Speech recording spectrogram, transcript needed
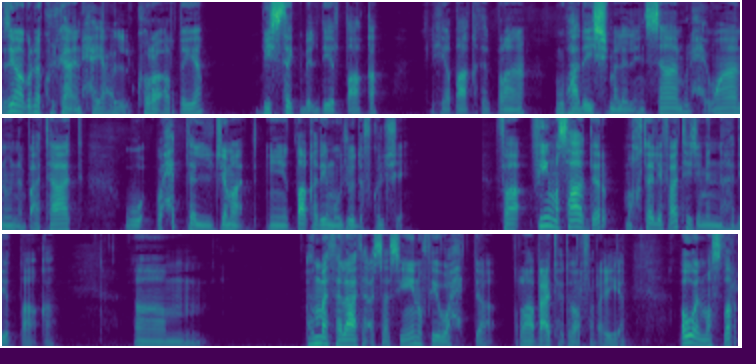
زي ما قلنا كل كائن حي على الكرة الأرضية بيستقبل دي الطاقة اللي هي طاقة البرانا وهذا يشمل الإنسان والحيوان والنباتات وحتى الجماد يعني الطاقة دي موجودة في كل شيء. ففي مصادر مختلفة تجي منها هذه الطاقة. هم ثلاثة أساسيين وفي واحدة رابعة تعتبر فرعية. أول مصدر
